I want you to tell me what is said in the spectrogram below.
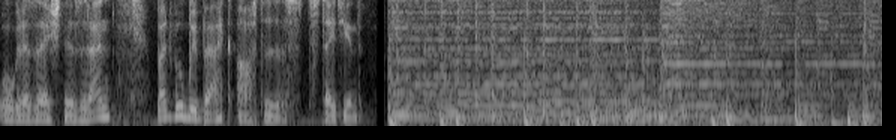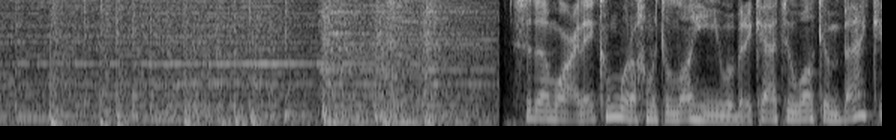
organization is run. But we'll be back after this. Stay tuned. Assalamu alaikum wa rahmatullahi wa barakatuh. Welcome back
